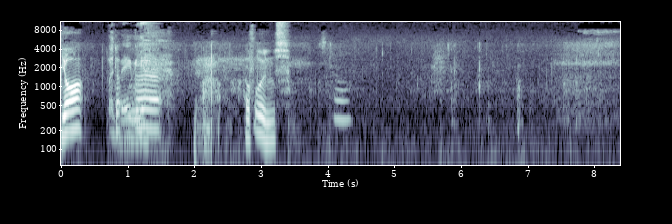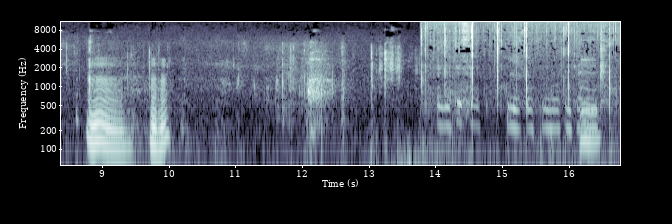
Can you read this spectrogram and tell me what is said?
Ja, da, Baby. äh, auf uns. So. Mm. Mhm. Also das sind coole fünf Minuten Termin. Hab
